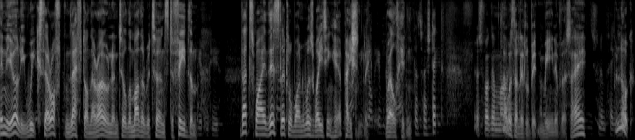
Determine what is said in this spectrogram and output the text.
In the early weeks, they're often left on their own until the mother returns to feed them. That's why this little one was waiting here patiently, well hidden. That was a little bit mean of us, eh? But look,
